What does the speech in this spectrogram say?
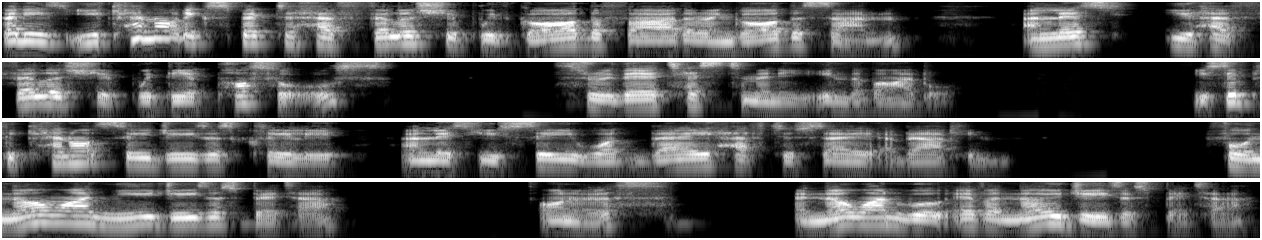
that is, you cannot expect to have fellowship with God the Father and God the Son unless you have fellowship with the apostles through their testimony in the Bible. You simply cannot see Jesus clearly unless you see what they have to say about him. For no one knew Jesus better on earth, and no one will ever know Jesus better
